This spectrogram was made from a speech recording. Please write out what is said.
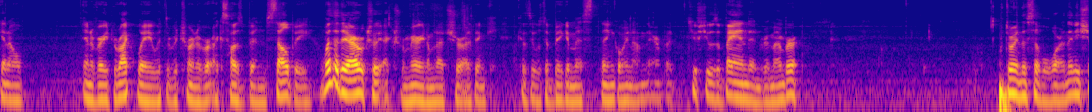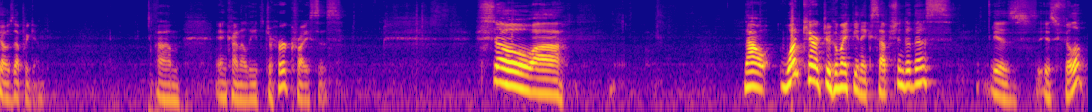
you know, in a very direct way with the return of her ex-husband Selby. Whether they are actually extra married, I'm not sure. I think because it was a bigamist thing going on there, but she was abandoned. Remember during the Civil War, and then he shows up again, um, and kind of leads to her crisis. So uh, now, one character who might be an exception to this is is Philip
